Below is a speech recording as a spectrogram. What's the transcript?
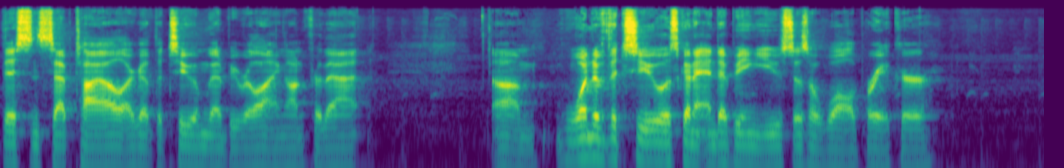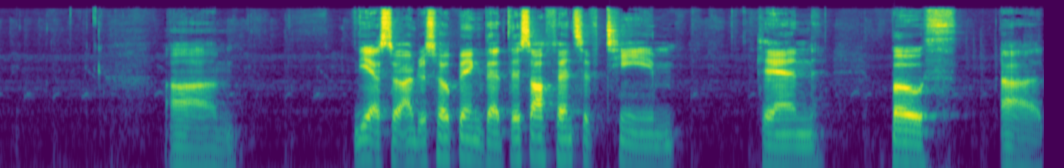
This and Sceptile are the two I'm going to be relying on for that. Um, one of the two is going to end up being used as a wall breaker. Um, yeah, so I'm just hoping that this offensive team can both uh,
